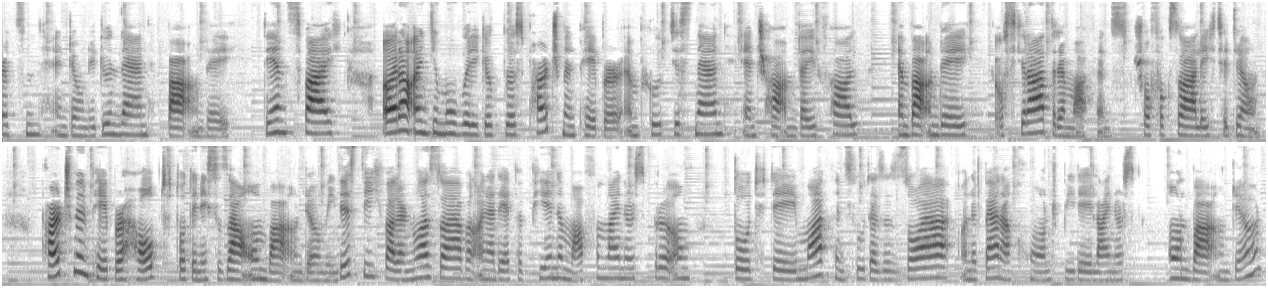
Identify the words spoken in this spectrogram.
dann dung de dunlän bagen de. Den zweig, oder ein gemoverige plus parchment paper en plutjes nähen und cham de fall und en bagen de osgradere muffins, schofoxalig zu tun. Parchment paper helpt tot in nächste Jahr umbauen domi. Wichtig weil er nur so wenn einer der papierende Muffinliners brücken, dort die Muffins lut also so eine Banner kommt, wie die Liners down.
